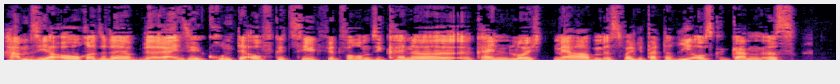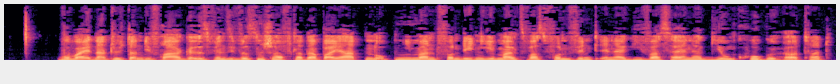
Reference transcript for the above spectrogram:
haben sie ja auch. Also der, der einzige Grund, der aufgezählt wird, warum sie keine, äh, keinen Leuchten mehr haben, ist, weil die Batterie ausgegangen ist. Wobei natürlich dann die Frage ist, wenn sie Wissenschaftler dabei hatten, ob niemand von denen jemals was von Windenergie, Wasserenergie und Co. gehört hat.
